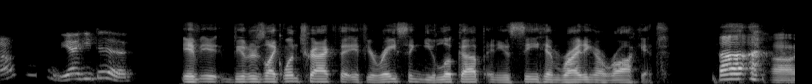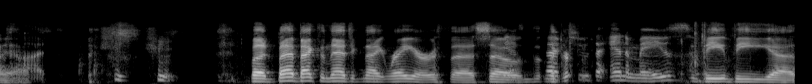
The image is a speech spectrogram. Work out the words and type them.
Oh, yeah, he did. If it, there's like one track that if you're racing, you look up and you see him riding a rocket. uh, Oh yeah. God. But back back to Magic Knight Rayearth. Uh, so Yes, the, the back gr- to the animes. the the uh,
